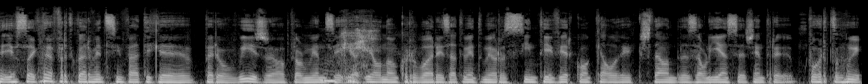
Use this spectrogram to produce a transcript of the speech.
eu sei que não é particularmente simpática para o Luís, ou pelo menos ele, ele não corrobora exatamente o meu raciocínio, tem a ver com aquela questão das alianças entre Porto e,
